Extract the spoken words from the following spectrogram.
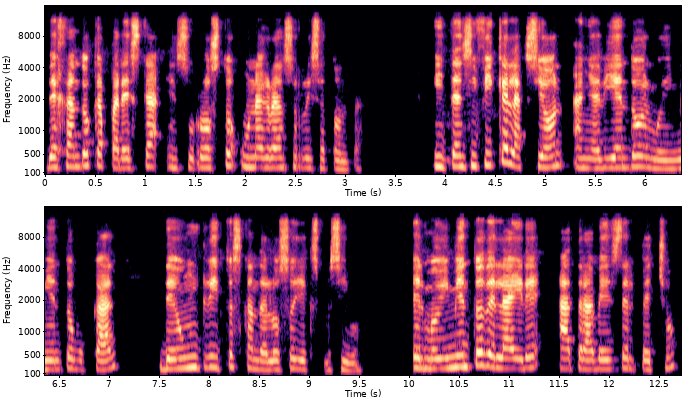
dejando que aparezca en su rostro una gran sonrisa tonta. Intensifique la acción añadiendo el movimiento vocal de un grito escandaloso y explosivo. El movimiento del aire a través del pecho,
